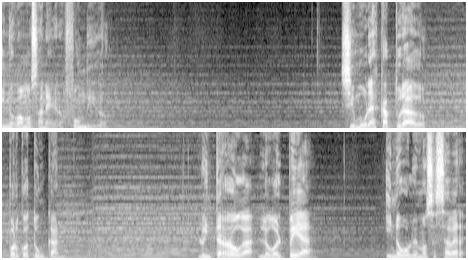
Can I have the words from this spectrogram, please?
Y nos vamos a negro, fundido. Shimura es capturado por Kotun Khan. Lo interroga, lo golpea y no volvemos a saber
